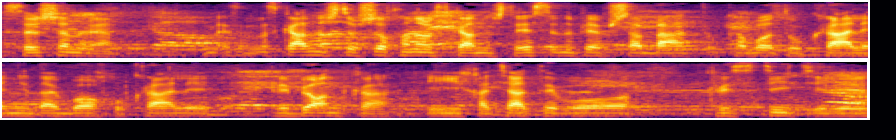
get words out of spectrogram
Совершенно верно. Сказано, что в Шуханор сказано, что если, например, в шаббат у кого-то украли, не дай бог, украли ребенка и хотят его крестить или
